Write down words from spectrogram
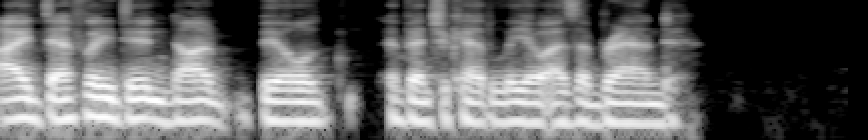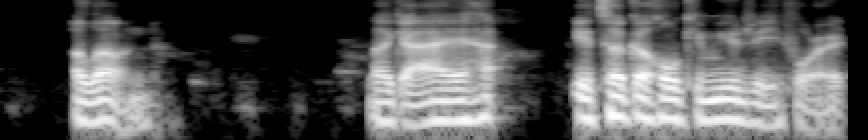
I definitely did not build Adventure Cat Leo as a brand alone. Like I, it took a whole community for it.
